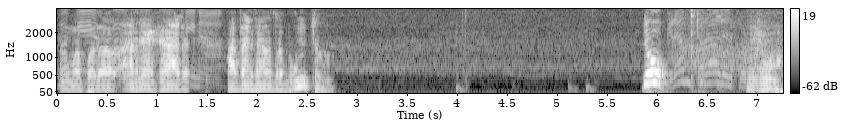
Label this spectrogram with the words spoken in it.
No me puedo arriesgar a perder otro punto. ¡No! ¿eh? No va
